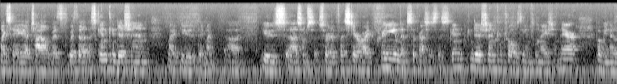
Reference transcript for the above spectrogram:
like say a child with with a, a skin condition might use they might uh, use uh, some sort of a steroid cream that suppresses the skin condition, controls the inflammation there. But we know,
